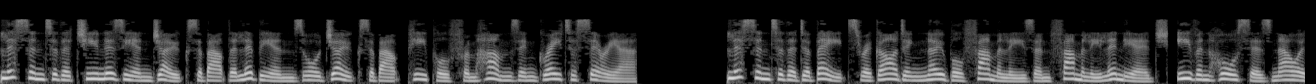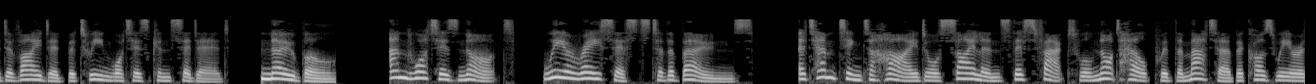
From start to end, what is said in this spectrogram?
Listen to the Tunisian jokes about the Libyans or jokes about people from Homs in Greater Syria. Listen to the debates regarding noble families and family lineage, even horses now are divided between what is considered «noble» and what is not. We are racists to the bones. Attempting to hide or silence this fact will not help with the matter because we are a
